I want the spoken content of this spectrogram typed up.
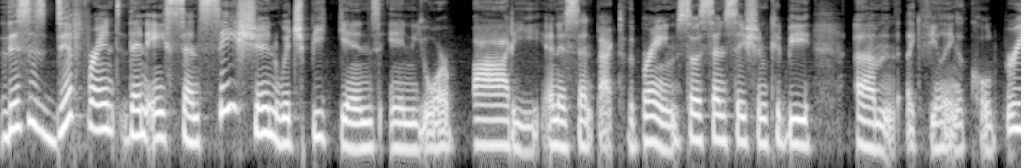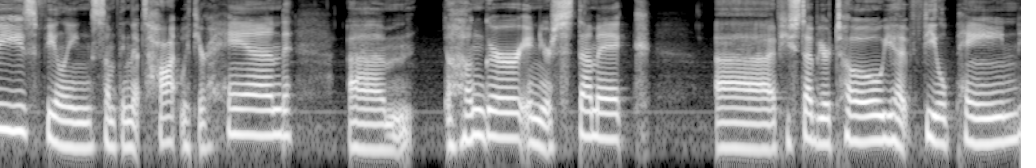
This is different than a sensation which begins in your body and is sent back to the brain. So, a sensation could be um, like feeling a cold breeze, feeling something that's hot with your hand, um, hunger in your stomach. Uh, if you stub your toe, you have, feel pain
